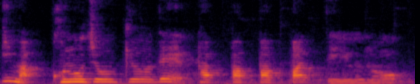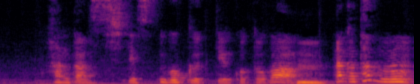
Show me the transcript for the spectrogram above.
今この状況でパッパッパッパっていうのを判断して動くっていうことが、うんなんか多分、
